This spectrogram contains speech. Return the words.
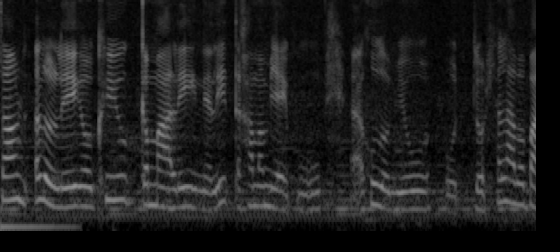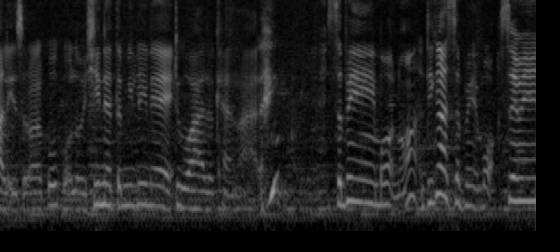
ကျောင်းအဲ့လိုလေးဟိုခယူကမာလေးနဲ့လေတခါမှမရိုက်ဘူးအဲအခုလိုမျိုးဟိုလိုလှလှပပလေးဆိုတော့ကိုယ့်ကိုယ်လိုရင်းနဲ့သမီးလေးနဲ့တူရလို့ခံစားရတယ်စပင်ပေါ့နော်အဓိကစပင်ပေါ့စပင်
